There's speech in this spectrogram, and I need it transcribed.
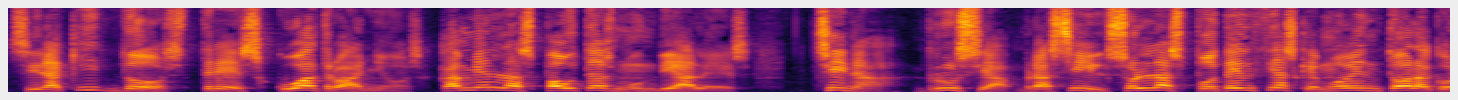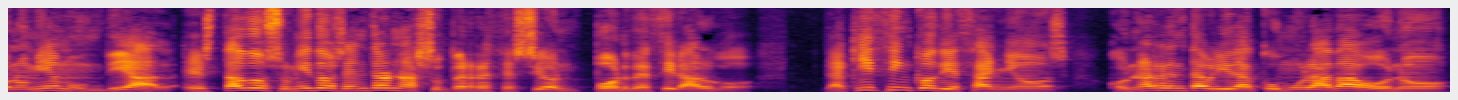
Si de aquí 2, 3, 4 años cambian las pautas mundiales, China, Rusia, Brasil son las potencias que mueven toda la economía mundial. Estados Unidos entra en una superrecesión, por decir algo. De aquí 5 o 10 años, con una rentabilidad acumulada o no,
